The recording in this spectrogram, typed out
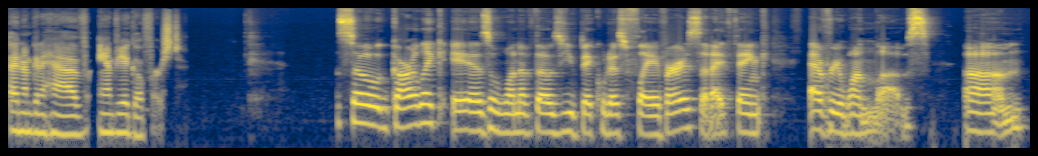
And I'm going to have Andrea go first. So, garlic is one of those ubiquitous flavors that I think everyone loves. Um,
